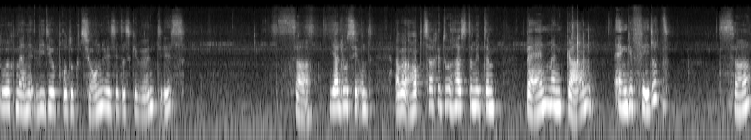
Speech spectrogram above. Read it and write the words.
durch meine Videoproduktion, wie sie das gewöhnt ist. So, ja Lucy, und aber Hauptsache du hast da mit dem Bein mein Garn eingefädelt. So.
